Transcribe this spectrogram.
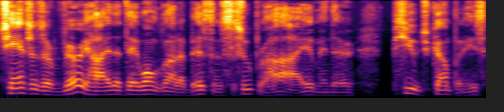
Chances are very high that they won't go out of business, super high. I mean, they're huge companies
